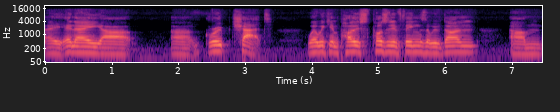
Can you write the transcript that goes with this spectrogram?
a NA uh, uh, group chat where we can post positive things that we've done, um,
